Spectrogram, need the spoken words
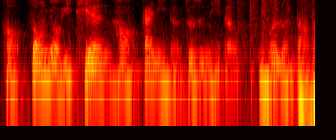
好，总有一天，好，该你的就是你的，你会轮到的。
